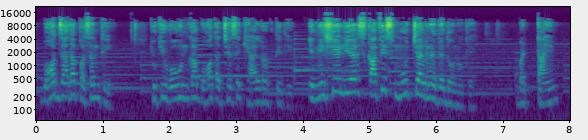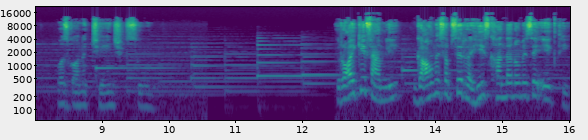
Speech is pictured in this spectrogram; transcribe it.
बहुत ज़्यादा पसंद थी, क्योंकि वो उनका बहुत अच्छे से ख्याल रखती थी। इनिशियल ईयर्स काफ़ी स्मूथ चल रहे थे दोनों के। But time was gonna change soon. रॉय की फैमिली गाँव में सबसे रईस खानदानों में से एक थी।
